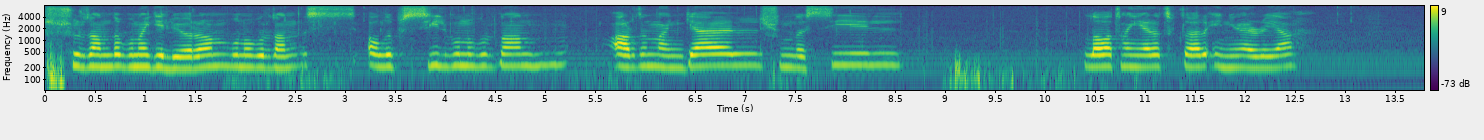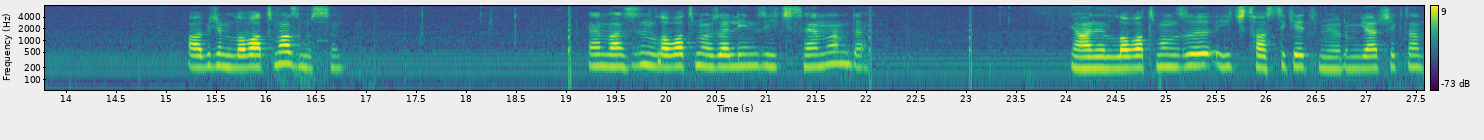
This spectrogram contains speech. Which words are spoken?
Şuradan da buna geliyorum. Bunu buradan alıp sil bunu buradan. Ardından gel. Şunu da sil. Lavatan yaratıklar iniyor araya. Abicim lava atmaz mısın? Yani ben sizin lava atma özelliğinizi hiç sevmem de. Yani lava atmanızı hiç tasdik etmiyorum. Gerçekten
